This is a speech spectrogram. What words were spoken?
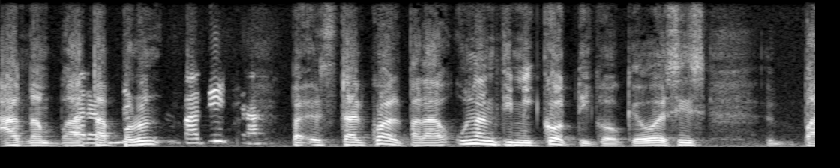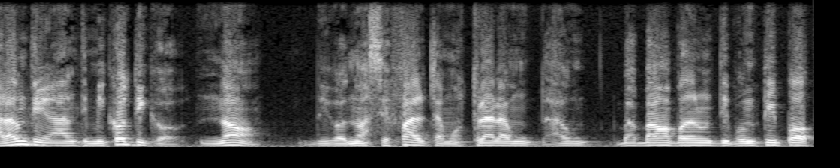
hasta, por un tal cual, para un antimicótico, que vos decís, para un antimicótico, no. Digo, no hace falta mostrar a un, vamos a poner un tipo, un tipo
